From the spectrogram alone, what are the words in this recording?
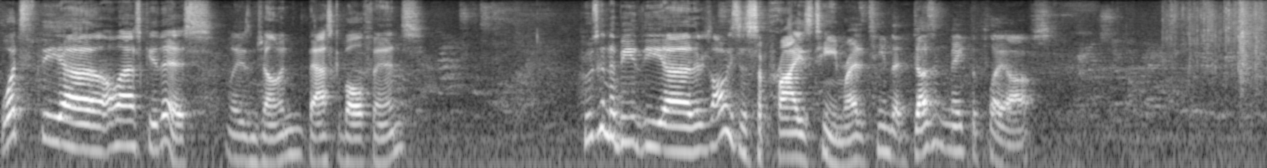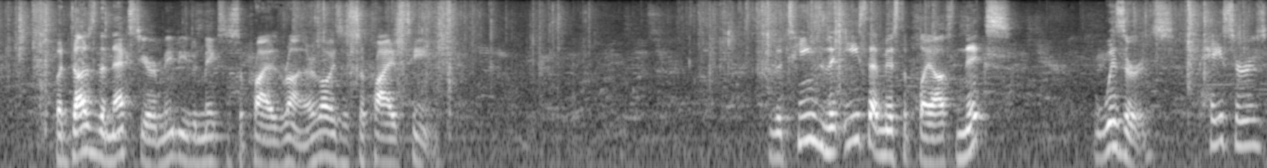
What's the, uh, I'll ask you this, ladies and gentlemen, basketball fans. Who's going to be the, uh, there's always a surprise team, right? A team that doesn't make the playoffs, but does the next year, maybe even makes a surprise run. There's always a surprise team. So the teams in the East that missed the playoffs Knicks, Wizards, Pacers,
